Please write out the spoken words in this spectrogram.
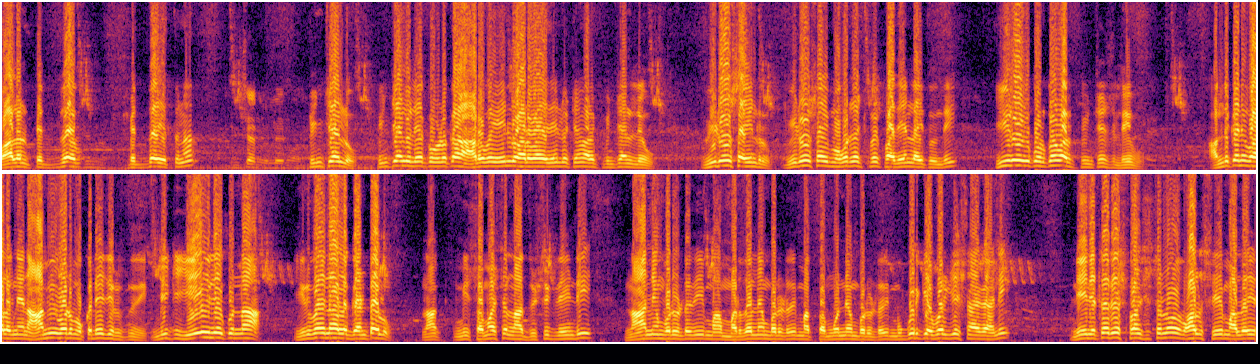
వాళ్ళని పెద్ద పెద్ద ఎత్తున పింఛన్లు పింఛన్లు. లేక ఉడక అరవై ఏళ్ళు అరవై ఐదు ఏళ్ళు వచ్చిన వాళ్ళకి పింఛన్లు లేవు. వీడియోస్ అయినరు వీడియోస్ అయి మొగడు చచ్చిపోయి పదేళ్ళు అవుతుంది. ఈ రోజు కొడుకు వాళ్ళకి పింఛన్స్ లేవు. అందుకని వాళ్ళకి నేను హామీ ఇవ్వడం ఒకటే జరుగుతుంది. మీకు ఏవి లేకున్నా ఇరవై నాలుగు గంటలు నాకు మీ సమస్యలు నా దృష్టికి తేండి నా నెంబర్ ఉంటుంది మా మరదల నెంబర్ ఉంటుంది మా తమ్ముడి నెంబర్ ఉంటుంది. ముగ్గురికి ఎవరికి చేసినా కానీ నేను ఎట్లా రెస్పాన్స్ ఇస్తానో వాళ్ళు సేమ్ అలాగే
